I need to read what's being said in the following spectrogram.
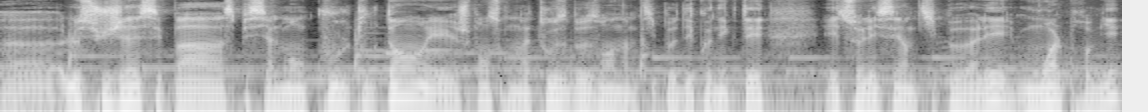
euh, le sujet c'est pas spécialement cool tout le temps et je pense qu'on a tous besoin d'un petit peu déconnecter et de se laisser un petit peu aller. Moi le premier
